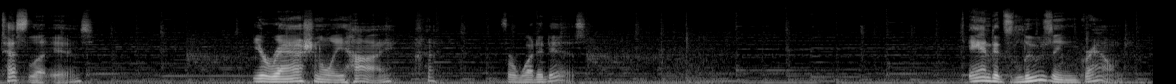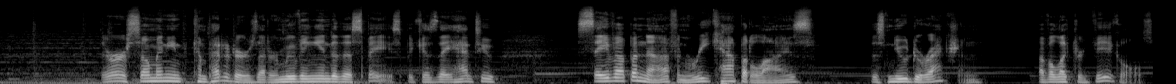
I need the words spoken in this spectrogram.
Tesla is irrationally high for what it is. and it's losing ground. There are so many competitors that are moving into this space because they had to save up enough and recapitalize this new direction of electric vehicles.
